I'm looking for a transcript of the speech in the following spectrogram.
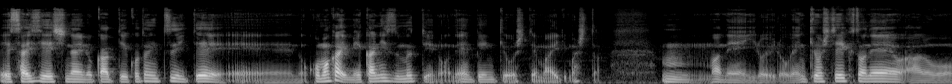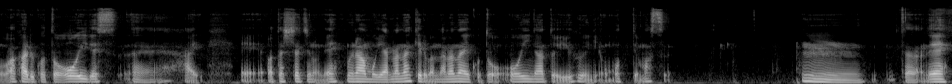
え再生しないのかっていうことについて、えの細かいメカニズムっていうのをね、勉強してまいりました。うん、まあね、いろいろ勉強していくとね、あの、わかること多いです。えー、はい、えー、私たちのね、村もやらなければならないこと多いなというふうに思ってます。うん、ただね、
